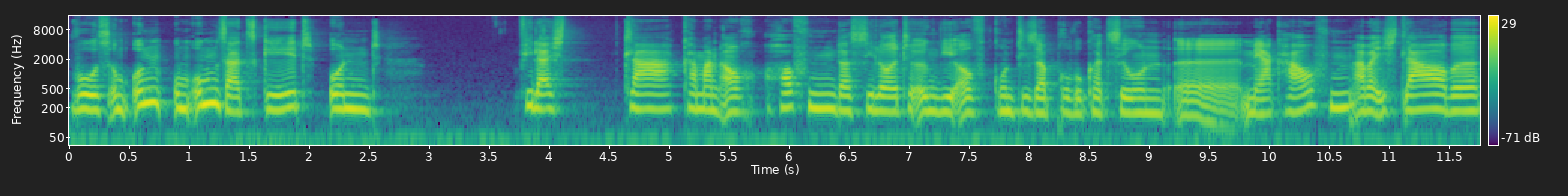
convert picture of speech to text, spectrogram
wo es um, um, um Umsatz geht und vielleicht klar kann man auch hoffen, dass die Leute irgendwie aufgrund dieser Provokation äh, mehr kaufen, aber ich glaube,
